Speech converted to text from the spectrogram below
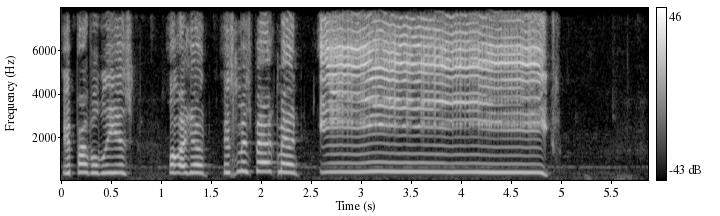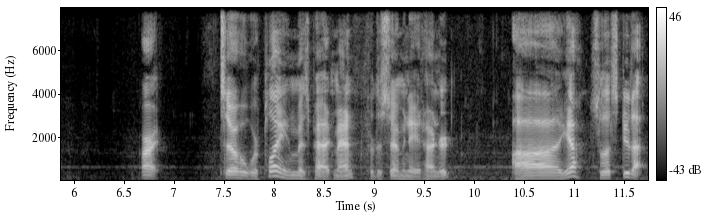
It probably is. Oh my god, it's Miss Pac-Man. Eee! All right. So we're playing Miss Pac-Man for the 7800. Uh, yeah, so let's do that.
